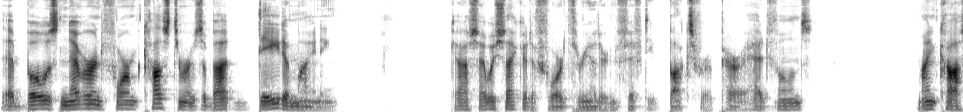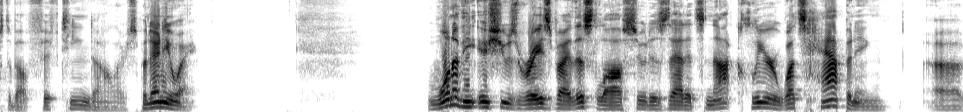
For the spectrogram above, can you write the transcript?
that Bose never informed customers about data mining. Gosh, I wish I could afford 350 bucks for a pair of headphones. Mine cost about $15. But anyway, one of the issues raised by this lawsuit is that it's not clear what's happening, uh,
